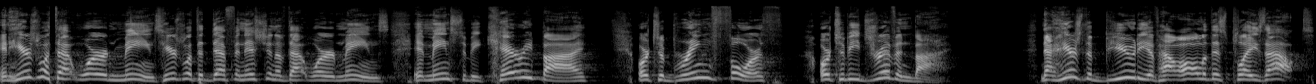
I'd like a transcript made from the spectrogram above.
And here's what that word means. Here's what the definition of that word means it means to be carried by, or to bring forth, or to be driven by. Now, here's the beauty of how all of this plays out.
